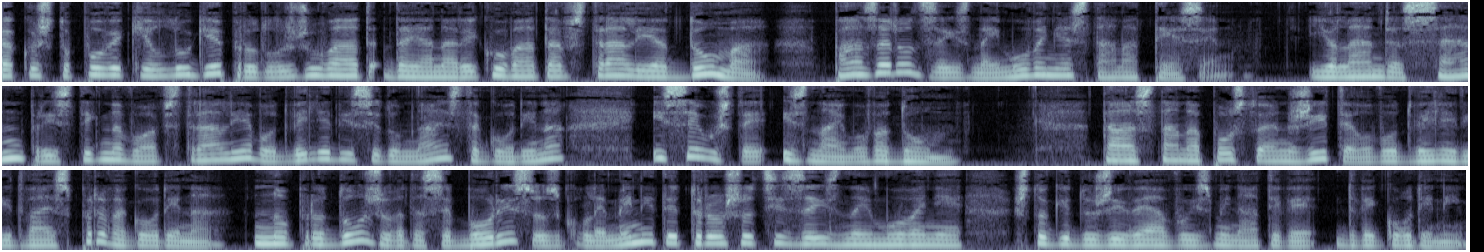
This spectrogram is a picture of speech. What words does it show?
Како што повеќе луѓе продолжуваат да ја нарекуваат Австралија дома, пазарот за изнајмување стана тесен. Јоланда Сан пристигна во Австралија во 2017 година и се уште изнајмува дом. Таа стана постојан жител во 2021 година, но продолжува да се бори со зголемените трошоци за изнајмување што ги доживеа во изминативе две години.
